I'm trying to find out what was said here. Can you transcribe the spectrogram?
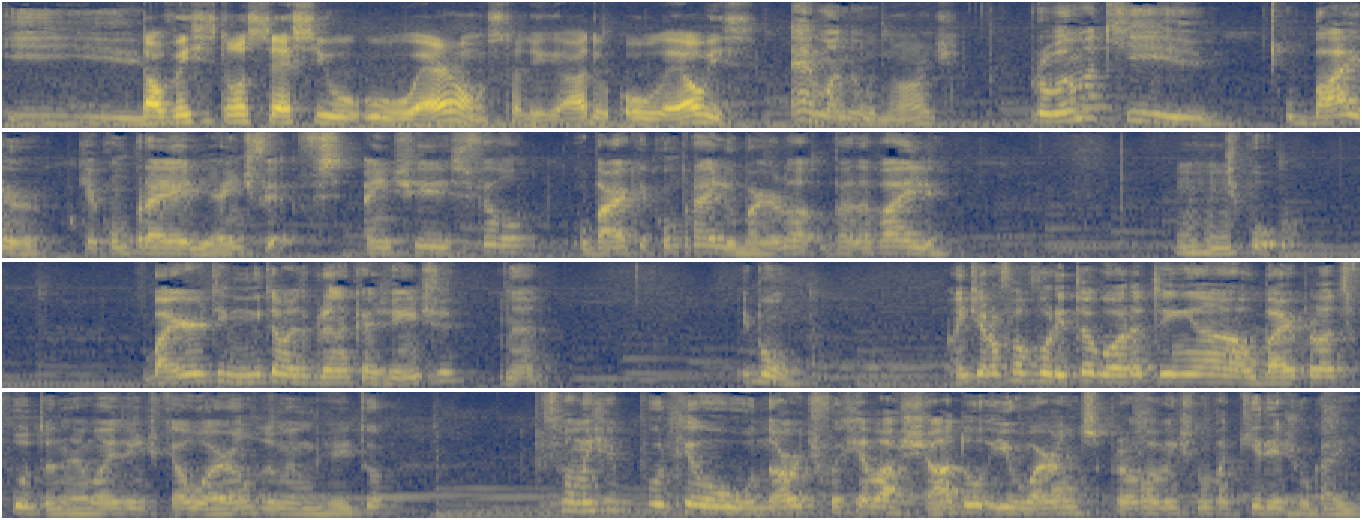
E Talvez se trouxesse o, o Aarons, tá ligado? Ou o Lewis é, do mano, Norte. o problema é que o Bayer quer comprar ele, a gente fe- a gente se ferrou. O Bayer quer comprar ele, o Bayer la- vai levar ele. Uhum. Tipo, o Bayer tem muita mais grana que a gente, né? E bom, a gente era o favorito agora tem a, o Bayer pela disputa, né? Mas a gente quer o Arons do mesmo jeito. Principalmente porque o Norwich foi rebaixado e o Arons provavelmente não vai querer jogar aí.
